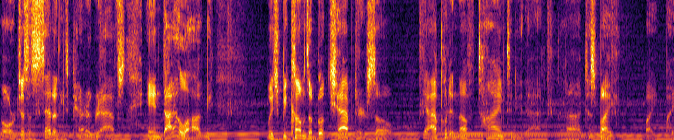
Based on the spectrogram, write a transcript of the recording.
or just a set of these paragraphs and dialogue, which becomes a book chapter. So, yeah, I put enough time to do that uh, just by, by, by,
